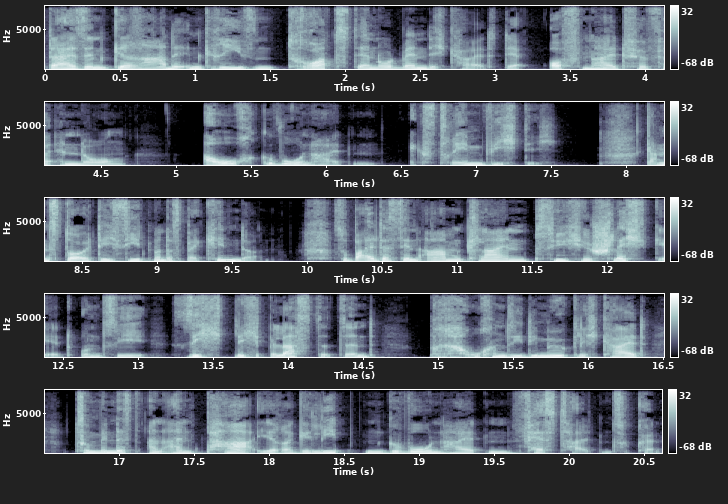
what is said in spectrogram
Daher sind gerade in Krisen trotz der Notwendigkeit der Offenheit für Veränderung auch Gewohnheiten extrem wichtig. Ganz deutlich sieht man das bei Kindern. Sobald es den armen Kleinen psychisch schlecht geht und sie sichtlich belastet sind, brauchen sie die Möglichkeit, zumindest an ein paar ihrer geliebten Gewohnheiten festhalten zu können.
